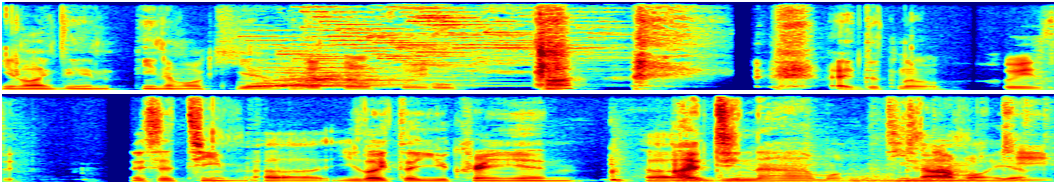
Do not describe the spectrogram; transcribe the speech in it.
No. You don't like Dyn- Dynamo Kiev? I don't know who is it. Huh? I don't know who is it. It's a team. Uh, you like the Ukrainian? Uh, ah, Dynamo. Dynamo, yeah. Kyiv.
